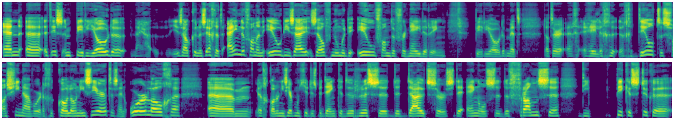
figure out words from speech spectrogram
En uh, het is een periode, nou ja, je zou kunnen zeggen het einde van een eeuw die zij zelf noemen de eeuw van de vernedering. Periode met dat er hele gedeeltes van China worden gekoloniseerd. Er zijn oorlogen. Um, gekoloniseerd moet je dus bedenken de Russen, de Duitsers, de Engelsen, de Fransen. Die pikken stukken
